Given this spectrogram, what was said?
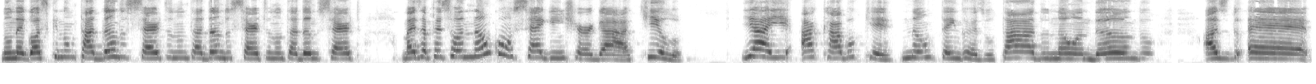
num negócio que não está dando certo, não está dando certo, não está dando certo, mas a pessoa não consegue enxergar aquilo e aí acaba o quê? Não tendo resultado, não andando. As, é,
